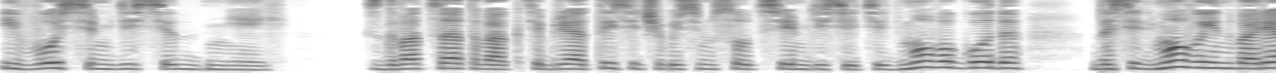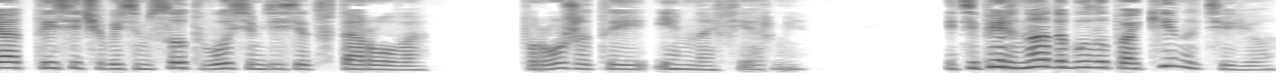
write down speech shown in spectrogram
и 80 дней, с 20 октября 1877 года до 7 января 1882, прожитые им на ферме. И теперь надо было покинуть ее,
